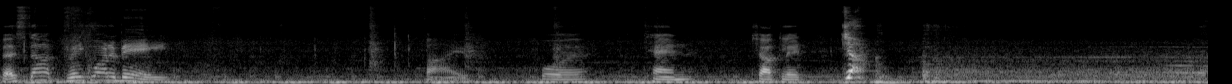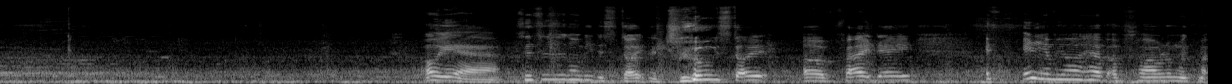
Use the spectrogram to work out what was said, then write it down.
First up, Breakwater Bay. Five, four, ten, chocolate, jump! Oh yeah, since this is gonna be the start, the true start of Friday, any of y'all have a problem with my,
